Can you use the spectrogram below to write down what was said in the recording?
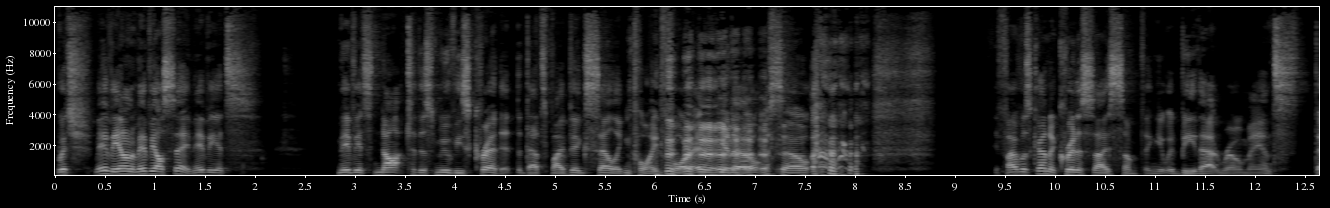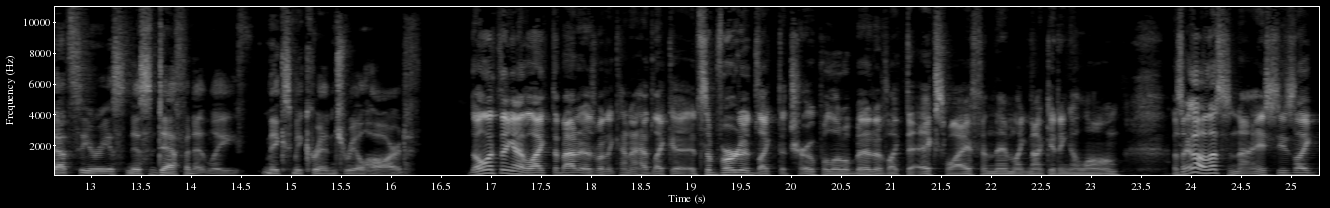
Which maybe, I don't know, maybe I'll say, maybe it's maybe it's not to this movie's credit that that's my big selling point for it, you know. So if I was going to criticize something, it would be that romance. That seriousness definitely makes me cringe real hard. The only thing I liked about it is when it kind of had like a it subverted like the trope a little bit of like the ex-wife and them like not getting along. I was like, oh, that's nice. He's like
